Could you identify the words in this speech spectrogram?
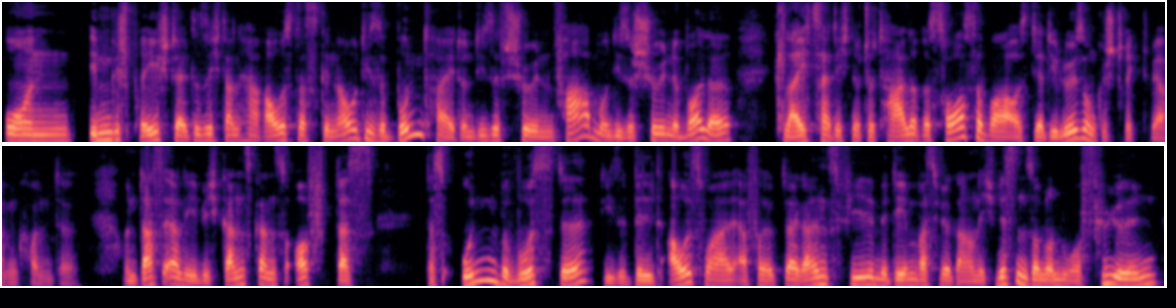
Und im Gespräch stellte sich dann heraus, dass genau diese Buntheit und diese schönen Farben und diese schöne Wolle gleichzeitig eine totale Ressource war, aus der die Lösung gestrickt werden konnte. Und das erlebe ich ganz, ganz oft, dass das Unbewusste, diese Bildauswahl erfolgt ja ganz viel mit dem, was wir gar nicht wissen, sondern nur fühlen,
